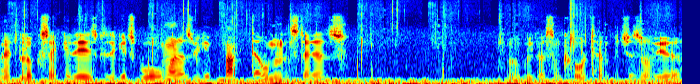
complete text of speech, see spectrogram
It looks like it is because it gets warmer as we get back down the stairs. Oh, we got some cold temperatures over here.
